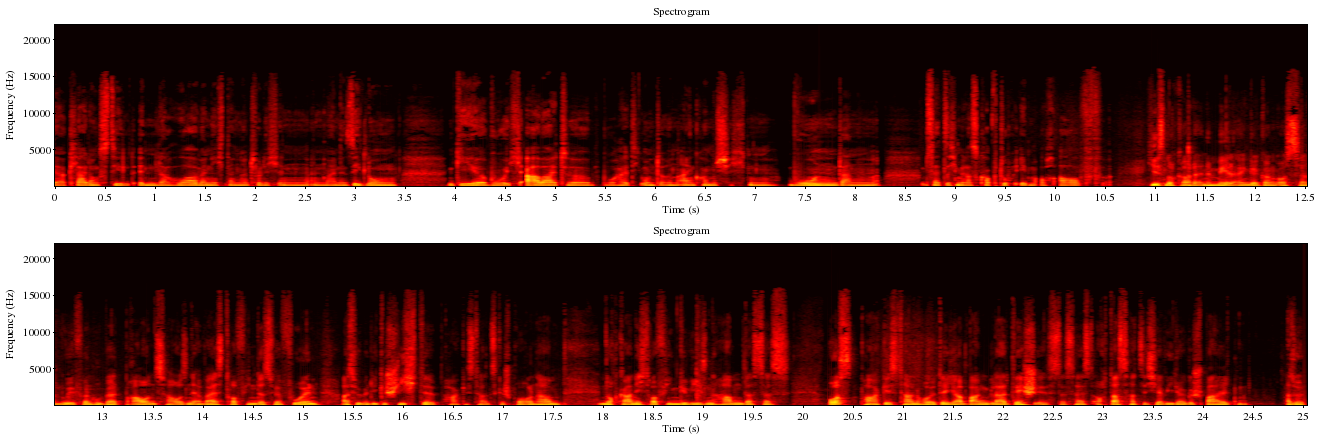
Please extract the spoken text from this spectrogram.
der Kleidungsstil in Lahore, wenn ich dann natürlich in, in meine Siedlung gehe, wo ich arbeite, wo halt die unteren Einkommensschichten wohnen, dann setze ich mir das Kopftuch eben auch auf. Hier ist noch gerade eine Mail eingegangen aus St. Louis von Hubert Braunshausen. Er weist darauf hin, dass wir vorhin, als wir über die Geschichte Pakistans gesprochen haben, noch gar nicht darauf hingewiesen haben, dass das Ostpakistan heute ja Bangladesch ist. Das heißt, auch das hat sich ja wieder gespalten. Also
